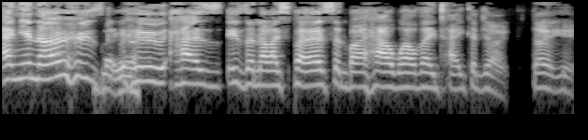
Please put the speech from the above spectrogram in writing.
And you know who's But, yeah. who has is a nice person by how well they take a joke, don't you?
